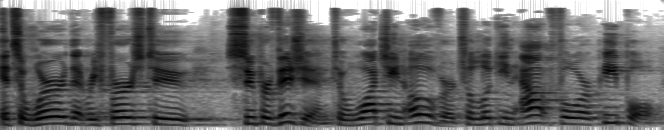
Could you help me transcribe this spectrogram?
It's a word that refers to supervision, to watching over, to looking out for people.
